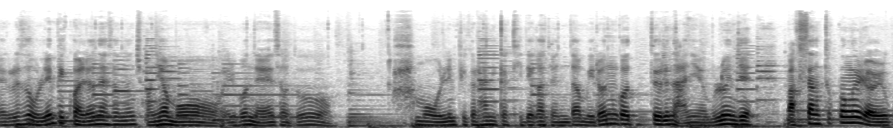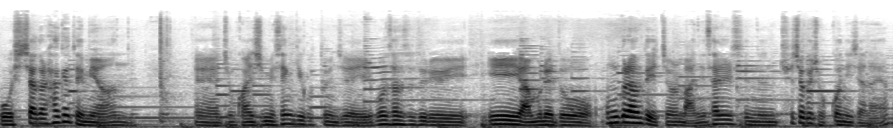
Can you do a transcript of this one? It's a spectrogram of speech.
에, 그래서 올림픽 관련해서는 전혀 뭐 일본 내에서도 아, 뭐 올림픽을 하니까 기대가 된다 뭐 이런 것들은 아니에요. 물론 이제 막상 뚜껑을 열고 시작을 하게 되면 예, 좀 관심이 생기고 또 이제 일본 선수들이 아무래도 홈그라운드 이점을 많이 살릴 수 있는 최적의 조건이잖아요.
